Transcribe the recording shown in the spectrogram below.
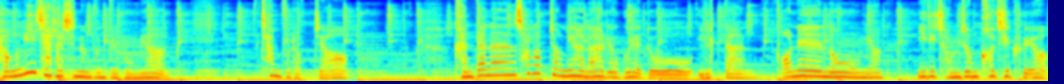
정리 잘하시는 분들 보면 참 부럽죠. 간단한 서랍 정리 하나 하려고 해도 일단 꺼내 놓으면 일이 점점 커지고요.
